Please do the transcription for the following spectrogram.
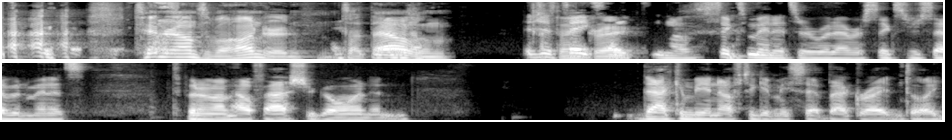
10 rounds of 100. It's a No, no. thousand. It just think, takes right? like, you know, six minutes or whatever, six or seven minutes, depending on how fast you're going. And that can be enough to get me set back right until I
